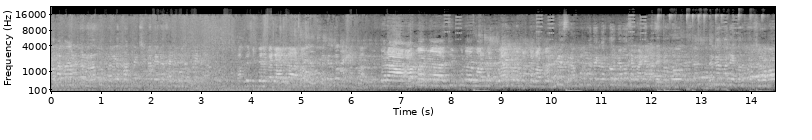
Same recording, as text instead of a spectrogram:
मला महाराष्ट्रभरातून फक्त प्रात्यक्षिका देण्यासाठी बोलवतो आलेला तर आपण कुठं मारतात व्यायाम करतात आपण मी श्रामपूरमध्ये करतो नेवासा भांड्यामध्ये करतो नगरमध्ये करतो शेवगाव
